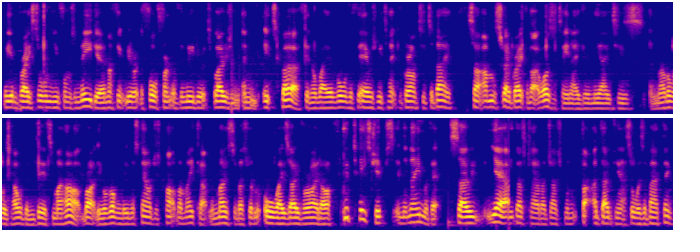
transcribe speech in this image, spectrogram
We embraced all new forms of media, and I think we were at the forefront of the media explosion and its birth in a way of all the areas we take for granted today. So I'm so grateful that I was a teenager in the 80s, and I'll always hold them dear to my heart. Rightly or wrongly, nostalgia is part of our makeup, and most of us will always override our good taste chips in the name of it. So yeah, it does cloud our judgment, but I don't think that's always a bad thing.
